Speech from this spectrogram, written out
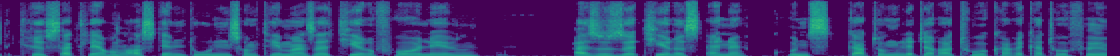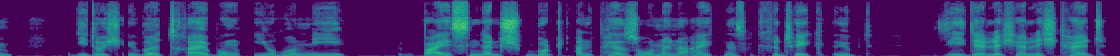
Begriffserklärung aus dem Duden zum Thema Satire vorlesen. Also Satire ist eine Kunstgattung Literatur, Karikatur, Film, die durch Übertreibung, Ironie, beißenden Spott an Personenereignissen Kritik übt, sie der Lächerlichkeit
